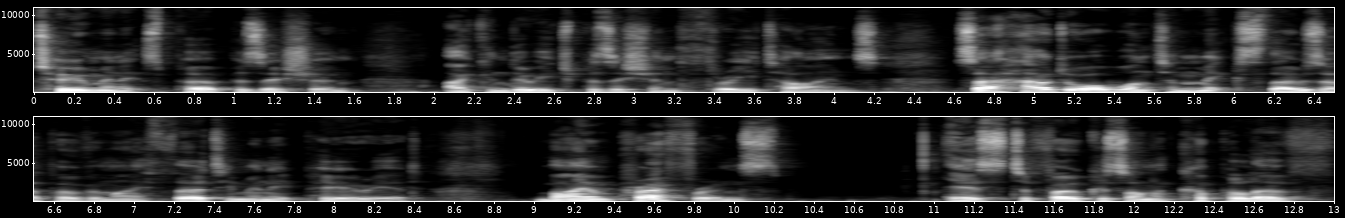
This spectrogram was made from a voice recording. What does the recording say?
two minutes per position, I can do each position three times. So how do I want to mix those up over my 30 minute period? My own preference is to focus on a couple of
